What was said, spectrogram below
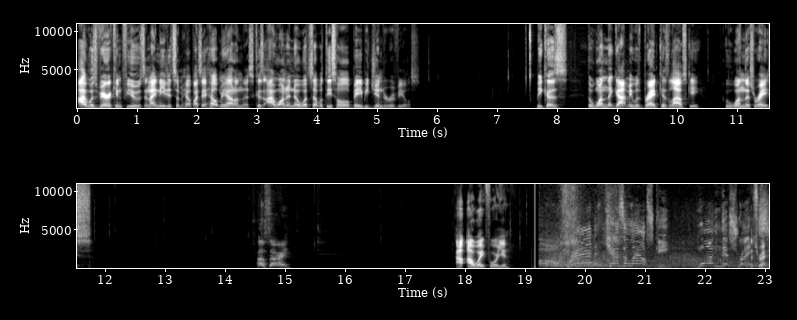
I was very confused and I needed some help. I said, "Help me out on this because I want to know what's up with these whole baby gender reveals." Because the one that got me was Brad Keselowski, who won this race. Oh, sorry. I'll, I'll wait for you. That's right.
